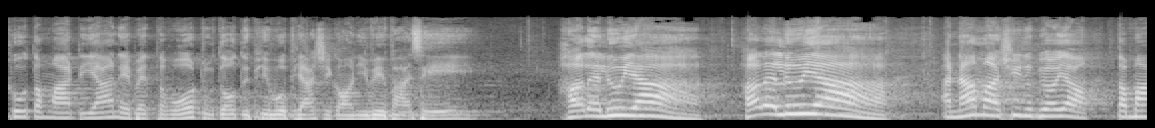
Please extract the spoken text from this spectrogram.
ထိုတမာတရားနဲ့ပဲသဘောတူတော်သူဖြစ်ဖို့ဘုရားရှိခိုးကြီးပေးပါစေဟာလေလုယာဟာလေလုယာအနာမှာရှိလို့ပြောရအောင်တမာ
